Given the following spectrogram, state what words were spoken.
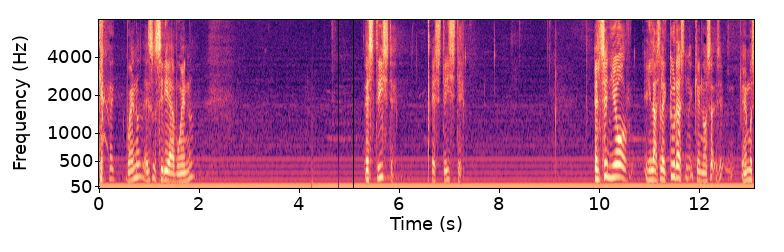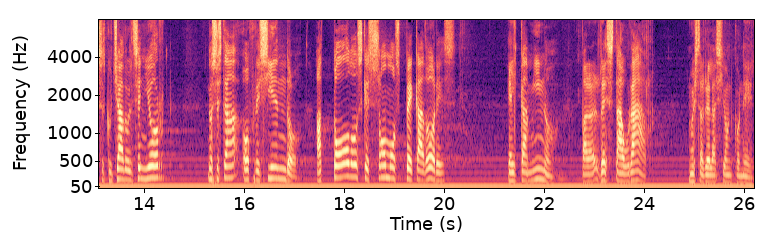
bueno, eso sería bueno. Es triste, es triste. El Señor, y las lecturas que nos hemos escuchado, el Señor nos está ofreciendo a todos que somos pecadores el camino para restaurar nuestra relación con Él.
